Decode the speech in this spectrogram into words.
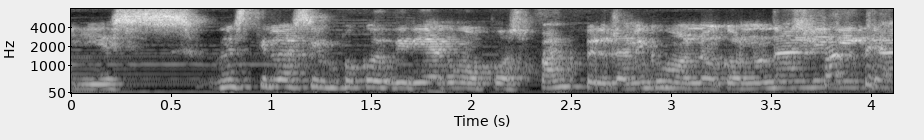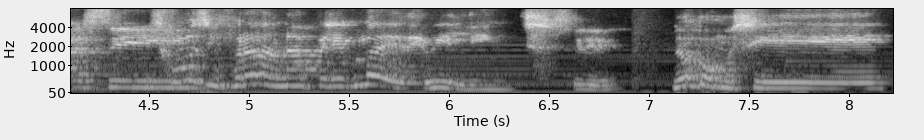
y es un estilo así un poco, diría, como post-punk, pero también como no, con una lírica así... Es como si fuera una película de David Lynch, Sí, ¿no? Como si,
